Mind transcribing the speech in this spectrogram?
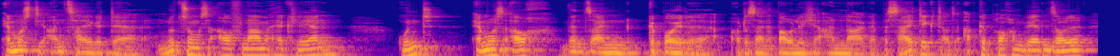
Er muss die Anzeige der Nutzungsaufnahme erklären und er muss auch, wenn sein Gebäude oder seine bauliche Anlage beseitigt, also abgebrochen werden soll,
